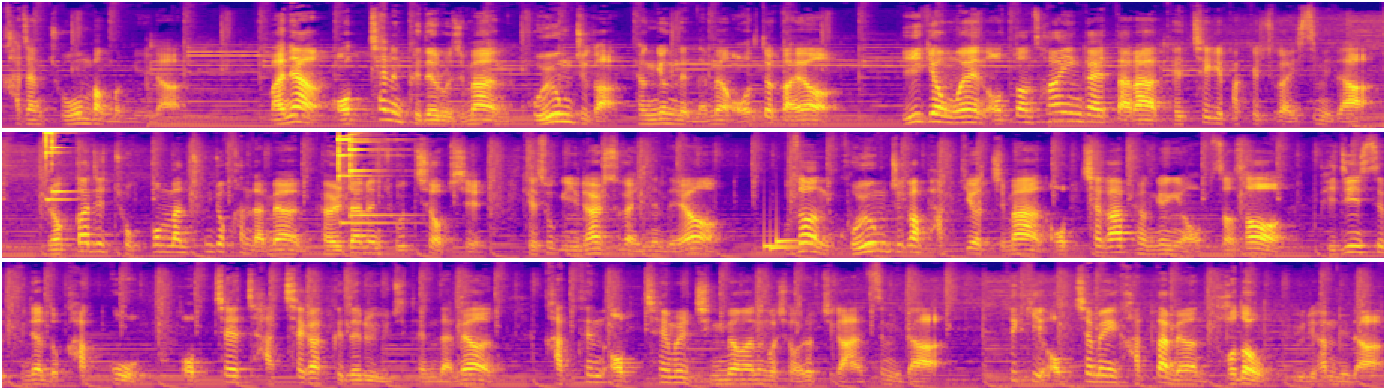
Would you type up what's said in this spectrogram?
가장 좋은 방법입니다. 만약 업체는 그대로지만 고용주가 변경된다면 어떨까요? 이 경우엔 어떤 상황인가에 따라 대책이 바뀔 수가 있습니다. 몇 가지 조건만 충족한다면 별다른 조치 없이 계속 일할 수가 있는데요. 우선 고용주가 바뀌었지만 업체가 변경이 없어서 비즈니스 분야도 같고 업체 자체가 그대로 유지된다면 같은 업체임을 증명하는 것이 어렵지가 않습니다. 특히 업체명이 같다면 더더욱 유리합니다.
